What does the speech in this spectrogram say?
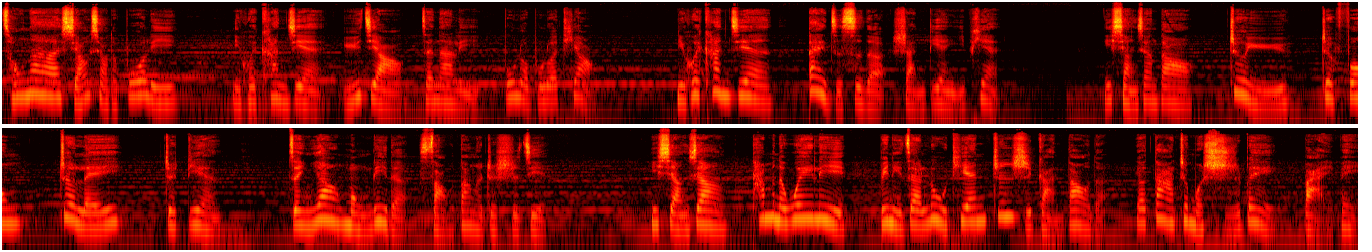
从那小小的玻璃，你会看见鱼脚在那里扑噜扑噜跳，你会看见。袋子似的闪电一片，你想象到这雨、这风、这雷、这电，怎样猛烈地扫荡了这世界？你想象它们的威力，比你在露天真实感到的要大这么十倍、百倍。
